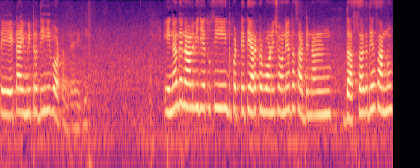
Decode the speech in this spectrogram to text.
ਤੇ 2.5 ਮੀਟਰ ਦੀ ਹੀ ਬਾਟਮ ਰਹੇਗੀ। ਇਹਨਾਂ ਦੇ ਨਾਲ ਵੀ ਜੇ ਤੁਸੀਂ ਦੁਪੱਟੇ ਤਿਆਰ ਕਰਵਾਉਣੇ ਚਾਹੁੰਦੇ ਹੋ ਤਾਂ ਸਾਡੇ ਨਾਲ ਦੱਸ ਸਕਦੇ ਆ ਸਾਨੂੰ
